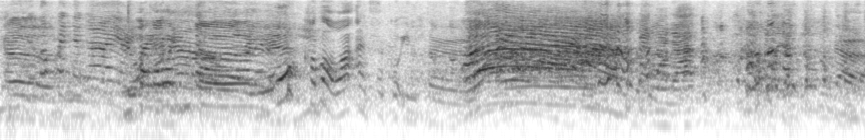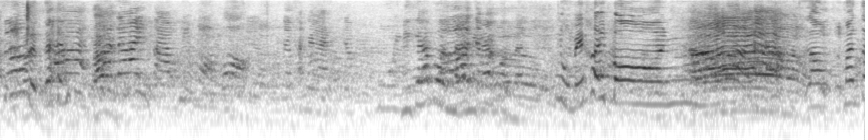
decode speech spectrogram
หรือจะต้องเป็นยังไงอะไปโกอินเตอร์ โอ้เขาบอกว่าอัดสโกอินเตอร์ เคยบน เรามั่นใจ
